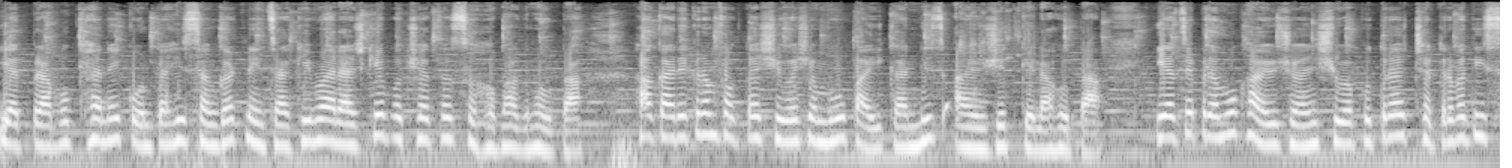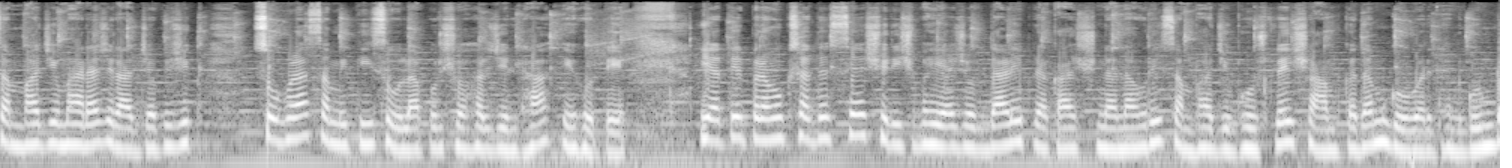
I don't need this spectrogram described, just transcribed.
यात प्रामुख्याने कोणत्याही संघटनेचा किंवा राजकीय पक्षाचा सहभाग नव्हता. हा कार्यक्रम फक्त शिवशंभू पाईकांनीच आयोजित केला होता. याचे प्रमुख आयोजन शिवपुत्र छत्रपती संभाजी महाराज राज्याभिषेक सोहळा समिती सोलापूर शहर जिल्हा हे होते. यातील प्रमुख सदस्य शिरीष भैया जगदाळे प्रकाश ननवरे संभाजी भोसले श्याम कदम गोवर्धन गुंड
